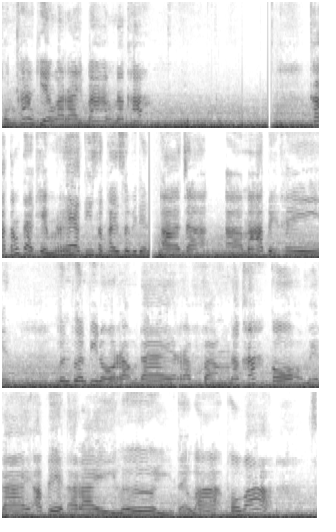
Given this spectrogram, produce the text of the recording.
ผลข้างเคียงอะไรบ้างนะคะ ค่ะตั้งแต่เข็มแรกที่สไปซ์สวีเดนอาจะามาอัปเดตให้ เพื่อนๆพี่น้องเราได้รับฟังนะคะ ก็ไม่ได้อัปเดตอะไรเลย แต่ว่าเพราะว่าส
